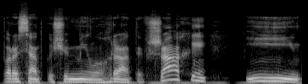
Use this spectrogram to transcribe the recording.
Поросятко, що вміло грати в шахи, і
